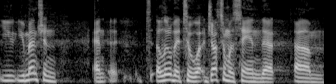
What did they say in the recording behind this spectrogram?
You, you mentioned, and uh, a little bit to what Justin was saying, that um,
